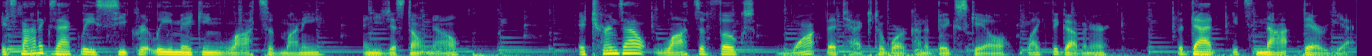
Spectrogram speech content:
It's not exactly secretly making lots of money and you just don't know. It turns out lots of folks want the tech to work on a big scale, like the governor, but that it's not there yet,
